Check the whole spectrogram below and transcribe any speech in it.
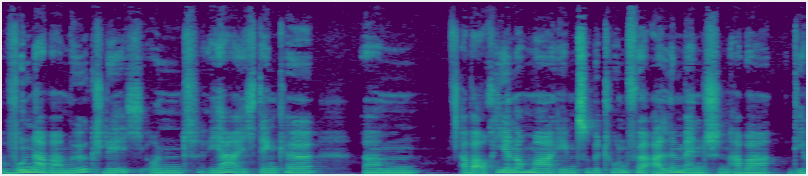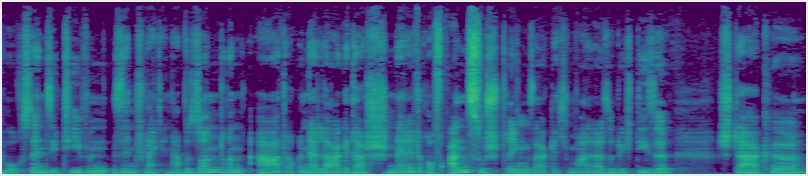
wunderbar möglich. Und ja, ich denke, ähm, aber auch hier nochmal eben zu betonen, für alle Menschen. Aber die Hochsensitiven sind vielleicht in einer besonderen Art auch in der Lage, da schnell drauf anzuspringen, sag ich mal. Also durch diese starke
